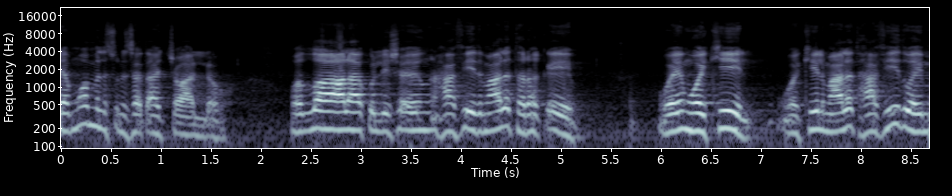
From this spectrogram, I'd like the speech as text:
ደግሞ ምልሱን እሰጣቸዋለሁ። ወላህ አላ ኩል ሸይን ሐፊዝ ማለት ረቂብ ወይም ወኪል ወኪል ማለት ሐፊዝ ወይም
